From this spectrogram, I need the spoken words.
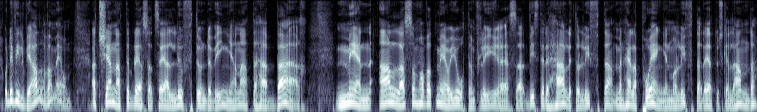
Och det vill vi alla vara med om. Att känna att det blir så att säga luft under vingarna, att det här bär. Men alla som har varit med och gjort en flygresa, visst är det härligt att lyfta, men hela poängen med att lyfta det är att du ska landa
